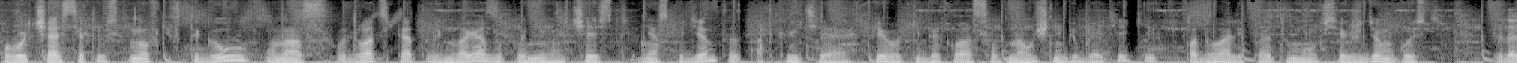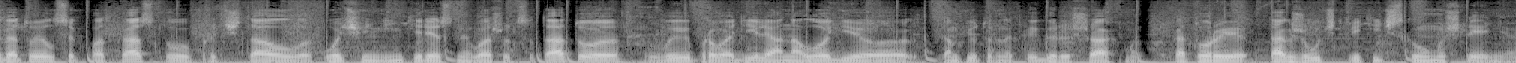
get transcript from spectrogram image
По части этой установки в ТГУ у нас 25 января запланирован в честь Дня студента открытие первого киберкласса в научной библиотеке в подвале, поэтому всех ждем в гости. Когда готовился к подкасту, прочитал очень интересную вашу цитату. Вы проводили аналогию компьютерных игр и шахмат, которые также учат критическому мышлению.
